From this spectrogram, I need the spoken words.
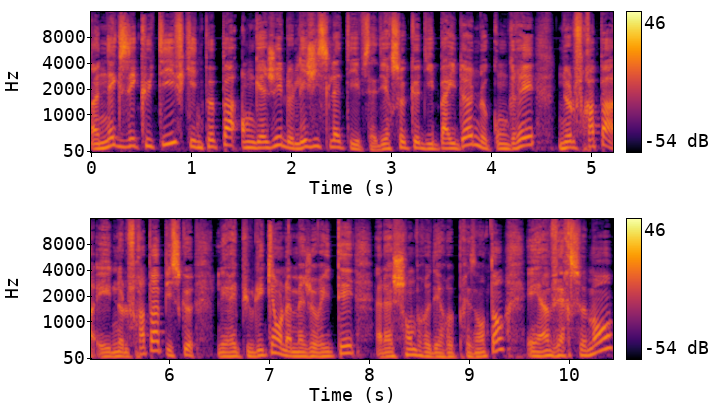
un exécutif qui ne peut pas engager le législatif. C'est-à-dire ce que dit Biden, le Congrès ne le fera pas. Et il ne le fera pas puisque les républicains ont la majorité à la Chambre des représentants. Et inversement,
